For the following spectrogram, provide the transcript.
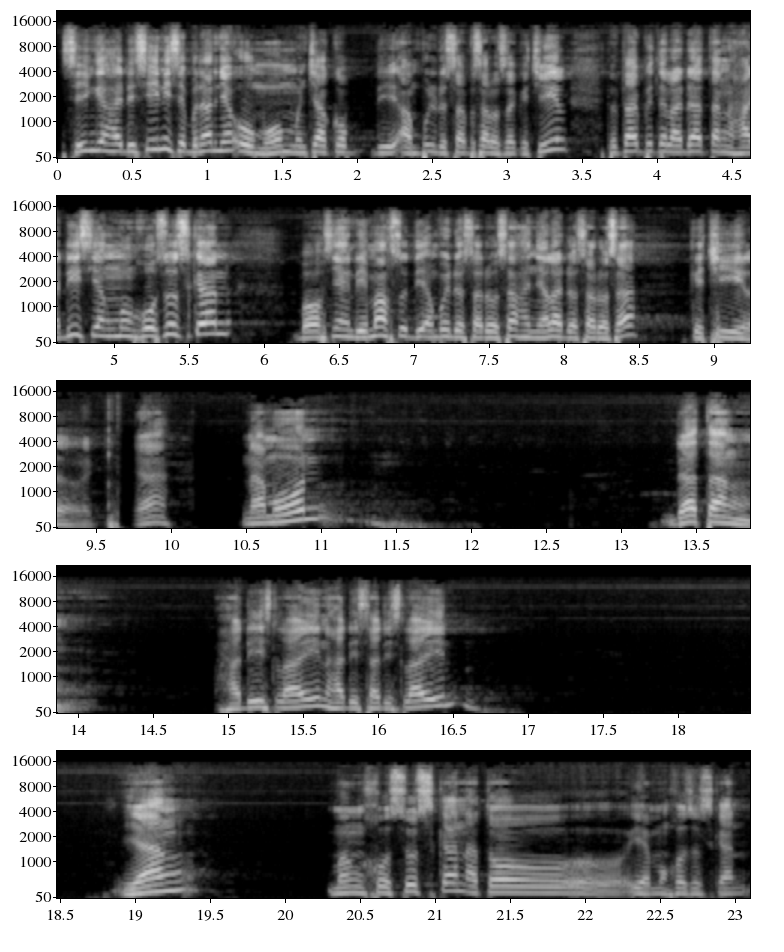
Sehingga hadis ini sebenarnya umum mencakup diampuni dosa besar dosa kecil, tetapi telah datang hadis yang mengkhususkan bahwasanya yang dimaksud diampuni dosa-dosa hanyalah dosa-dosa kecil, ya. Namun datang hadis lain, hadis-hadis lain yang mengkhususkan atau ya mengkhususkan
